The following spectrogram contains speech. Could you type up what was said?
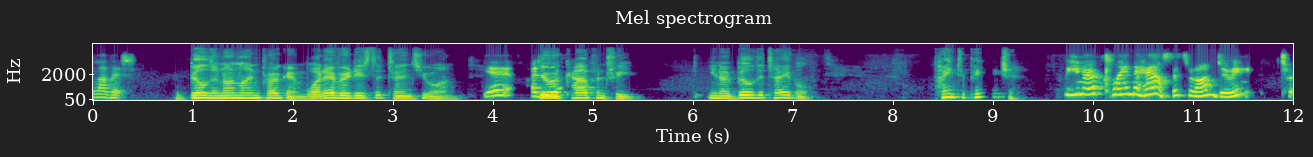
Love it. Build an online program, whatever it is that turns you on. Yeah. I Do a carpentry, you know, build a table, paint a picture. Well, you know, clean the house. That's what I'm doing. T-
